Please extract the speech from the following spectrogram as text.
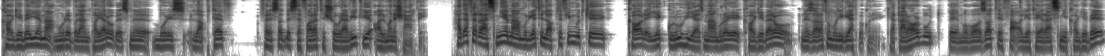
کاگبه یه مأمور بلندپایه رو به اسم بوریس لاپتف فرستاد به سفارت شوروی توی آلمان شرقی. هدف رسمی مأموریت لاپتف این بود که کار یک گروهی از مامورای کاگبه رو نظارت و مدیریت بکنه که قرار بود به موازات فعالیت های رسمی کاگبه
